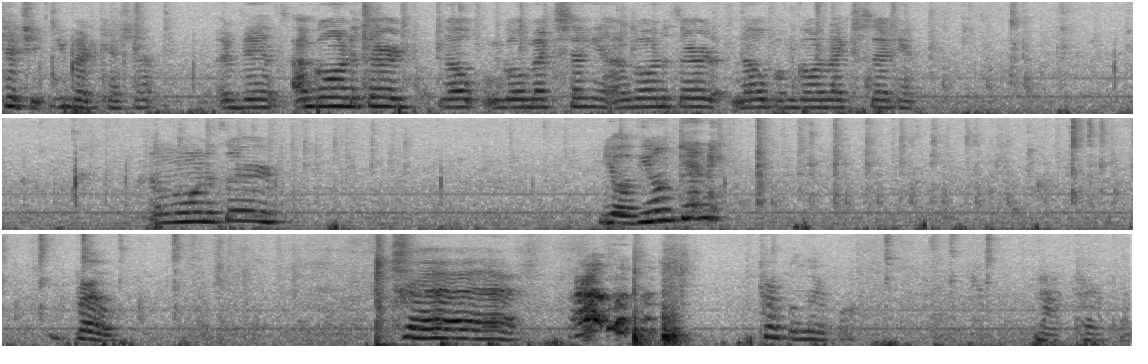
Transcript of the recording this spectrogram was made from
Catch it. You better catch that. Advance. I'm going to third. Nope. I'm going back to second. I'm going to third. Nope. I'm going back to second. I'm going to third. Yo, if you don't get me. Bro. Trash. Ah! Purple nipple. Not purple.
